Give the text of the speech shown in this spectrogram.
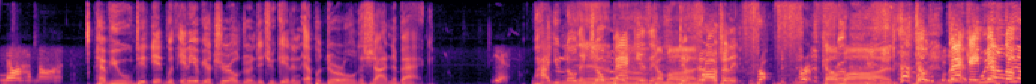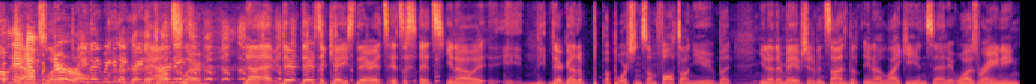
No, I have not. Have you did it with any of your children? Did you get an epidural, the shot in the back? Yes. How you know that Yeah, your back no, isn't come on. the fraudulent? Fra- fra- Come on. your back ain't We messed all- we up all from that Counselor. epidural. Don't you think we could be great attorneys? counselor. no, I mean, there, there's a case there. It's it's a, it's you know it, it, they're going to apportion some fault on you, but you know there may have should have been signs, but you know like Ian said, it was raining.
